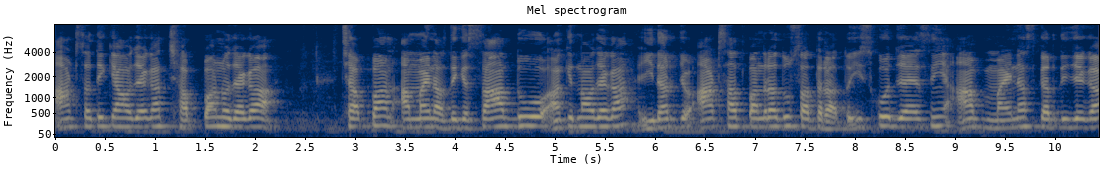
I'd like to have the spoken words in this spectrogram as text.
आठ सती क्या हो जाएगा? छप्पन हो जाएगा। छप्पन अब माइनस देखिए, सात दो कितना हो जाएगा? इधर जो आठ, सात, पंद्रह दो, सत्रह। तो इसको जैसे ही आप माइनस कर दीजिएगा,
